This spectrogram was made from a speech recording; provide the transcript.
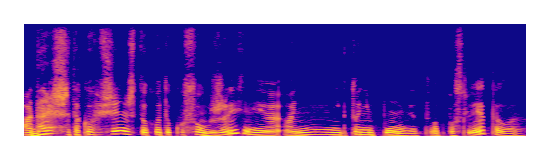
А дальше такое ощущение, что какой-то кусок жизни они никто не помнит. Вот после этого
